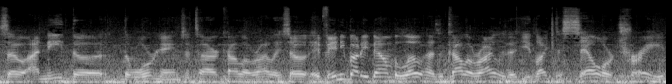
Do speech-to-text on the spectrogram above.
So I need the the War Games attire Kyle O'Reilly. So if anybody down below has a Kyle O'Reilly that you'd like to sell or trade,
